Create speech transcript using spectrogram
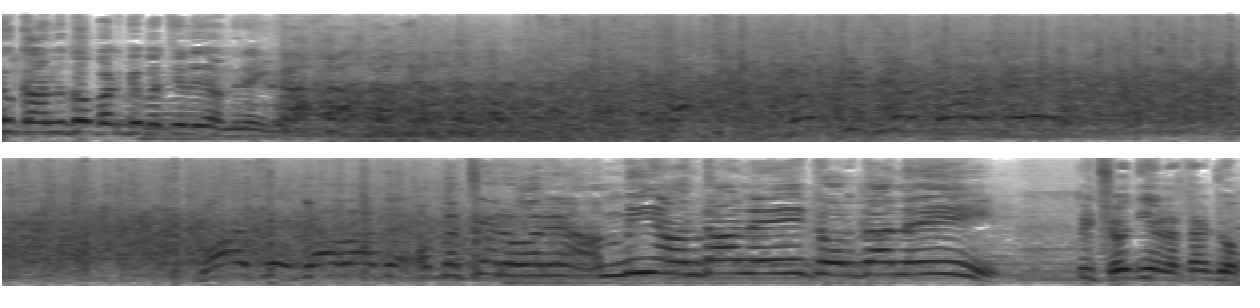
وہ کان تو پڑ کے بچے لے جاندے نہیں بات سے کیا بات ہے؟ اور بچے رو رہے ہیں امی آندا نہیں ٹوردا نہیں۔ پچھو دیا لتاں چوک۔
